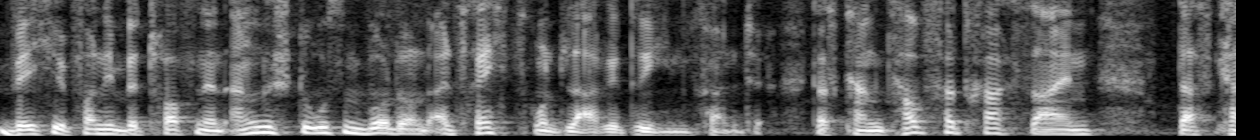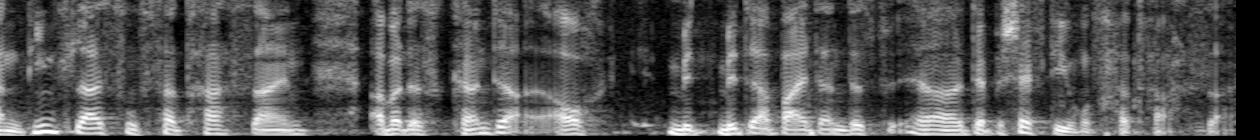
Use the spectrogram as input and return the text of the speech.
Welche von den Betroffenen angestoßen wurde und als Rechtsgrundlage dienen könnte. Das kann ein Kaufvertrag sein, das kann ein Dienstleistungsvertrag sein, aber das könnte auch mit Mitarbeitern des, äh, der Beschäftigungsvertrag sein.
